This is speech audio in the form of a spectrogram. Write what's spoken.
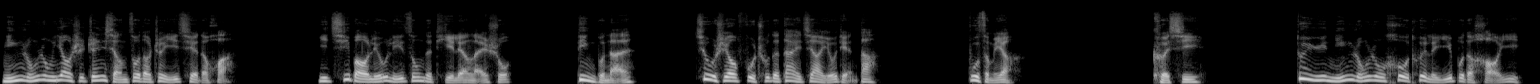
宁荣荣要是真想做到这一切的话，以七宝琉璃宗的体量来说，并不难，就是要付出的代价有点大。不怎么样，可惜，对于宁荣荣后退了一步的好意，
